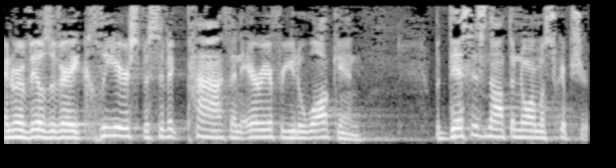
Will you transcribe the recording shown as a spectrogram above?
and reveals a very clear, specific path and area for you to walk in. But this is not the normal scripture.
